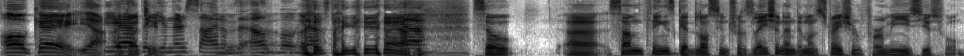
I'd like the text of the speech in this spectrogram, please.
okay, yeah, I got you. The inner side of the elbow. It's like, yeah. So uh, some things get lost in translation, and demonstration for me is useful.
